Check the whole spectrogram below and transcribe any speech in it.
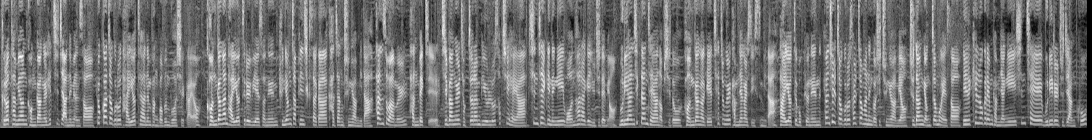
그렇다면 건강을 해치지 않으면서 효과적으로 다이어트하는 방법은 무엇일까요? 건강한 다이어트를 위해서는 균형 잡힌 식사가 가장 중요합니다. 탄수화물, 단백질, 지방을 적절한 비율로 섭취해야 신체 기능이 원활하게 유지되며 무리한 식단 제한 없이도 건강하게 체중을 감량할 수 있습니다. 다이어트 목표는 현실적으로 설정하는 것이 중요하며 주당 0.5에서 1kg 감량이 신체에 무리를 주지 않고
